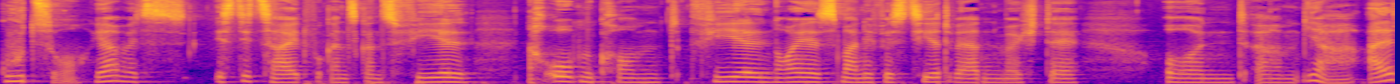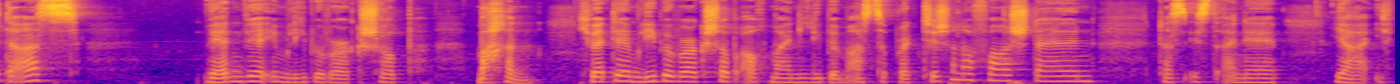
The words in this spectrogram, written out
gut so. Ja, jetzt ist die Zeit, wo ganz, ganz viel nach oben kommt, viel Neues manifestiert werden möchte. Und ähm, ja, all das werden wir im Liebe-Workshop machen. Ich werde dir im Liebe-Workshop auch meinen Liebe Master Practitioner vorstellen. Das ist eine, ja, ich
